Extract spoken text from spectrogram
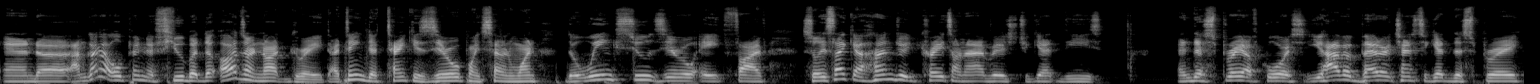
And uh, I'm gonna open a few, but the odds are not great. I think the tank is 0.71, the wingsuit 0.85. So it's like a hundred crates on average to get these. And the spray, of course, you have a better chance to get the spray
